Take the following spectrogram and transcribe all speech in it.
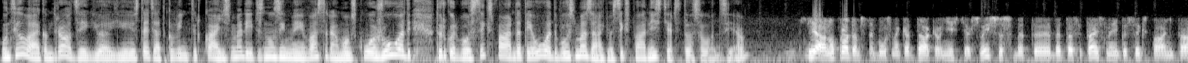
un cilvēkam draudzīgi, jo, ja jūs teicāt, ka viņi tur kājas medī, tas nozīmē, ja vasarā mums kož odi, tur, kur būs Sikspārni, tad tie odi būs mazāk, jo Sikspārni izķers tos odus? Ja? Jā, nu, protams, nebūs nekad tā, ka viņi izķers visus, bet, bet tas ir taisnība, ka Sikspāņu tā,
